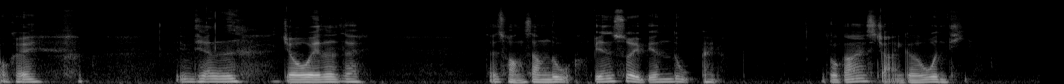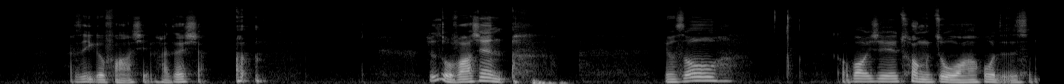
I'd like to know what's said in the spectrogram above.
OK，今天久违的在在床上录，边睡边录。哎呀，我刚开始讲一个问题，还是一个发现，还在想，就是我发现有时候搞不好一些创作啊，或者是什么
